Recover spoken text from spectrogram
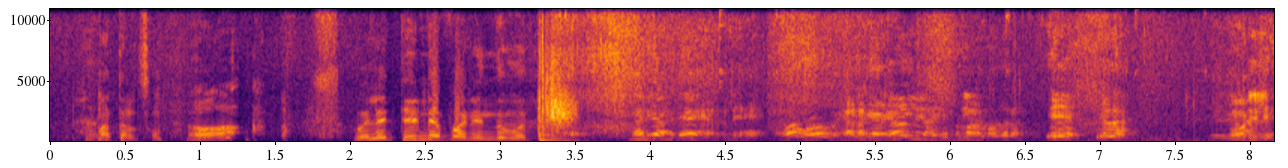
ಮಾತಾಡ್ಸೋ ಒಲೆ ತಿಂಡೆಪ್ಪ ನಿಂದು ಮತ್ತೆ. ನೋಡಿಲಿ.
